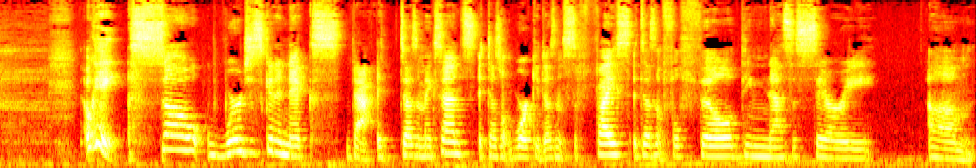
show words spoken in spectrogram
okay, so we're just gonna nix that. It doesn't make sense, it doesn't work, it doesn't suffice, it doesn't fulfill the necessary um,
